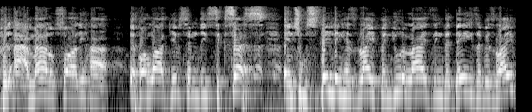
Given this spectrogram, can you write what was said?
فِي الْأَعْمَالِ الصَّالِحَةِ if Allah gives him the success into spending his life and utilizing the days of his life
